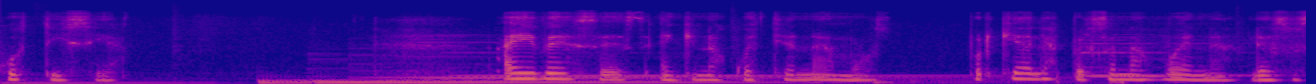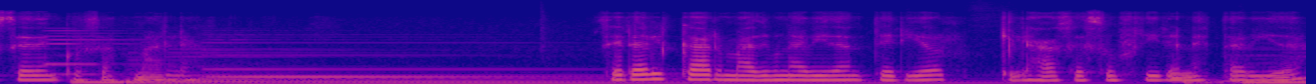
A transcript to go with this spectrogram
Justicia. Hay veces en que nos cuestionamos por qué a las personas buenas les suceden cosas malas. ¿Será el karma de una vida anterior que las hace sufrir en esta vida?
